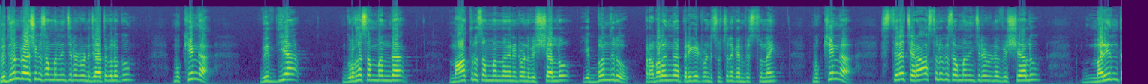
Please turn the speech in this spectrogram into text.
మిథున్ రాశికి సంబంధించినటువంటి జాతకులకు ముఖ్యంగా విద్య గృహ సంబంధ మాతృ సంబంధమైనటువంటి విషయాల్లో ఇబ్బందులు ప్రబలంగా పెరిగేటువంటి సూచనలు కనిపిస్తున్నాయి. ముఖ్యంగా స్థిర చరాస్తులకు సంబంధించినటువంటి విషయాలు మరింత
